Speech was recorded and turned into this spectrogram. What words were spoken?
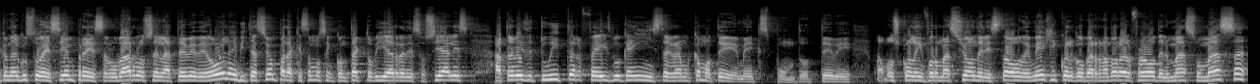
con el gusto de siempre saludarlos en la TV de hoy, la invitación para que estemos en contacto vía redes sociales a través de Twitter, Facebook e Instagram como tmx.tv. Vamos con la información del Estado de México. El gobernador Alfredo del Mazo Maza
